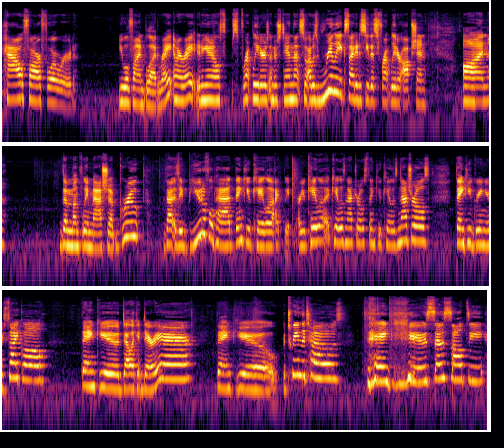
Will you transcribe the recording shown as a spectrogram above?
how far forward you will find blood, right? Am I right? And you know, front bleeders understand that. So I was really excited to see this front bleeder option on the monthly mashup group. That is a beautiful pad. Thank you, Kayla. I, are you Kayla at Kayla's Naturals? Thank you, Kayla's Naturals. Thank you, Green Your Cycle. Thank you, Delicate Derriere. Thank you. Between the Toes. Thank you. So salty.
